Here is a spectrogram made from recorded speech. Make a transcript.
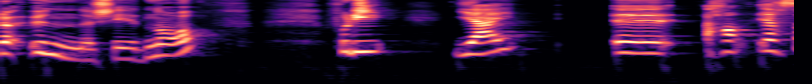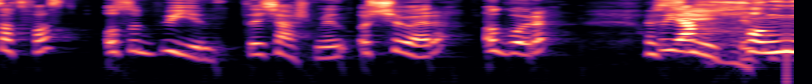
fra undersiden og opp. Fordi jeg eh, han, Jeg satt fast, og så begynte kjæresten min å kjøre av gårde. Og jeg hang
